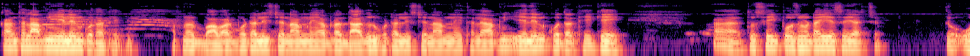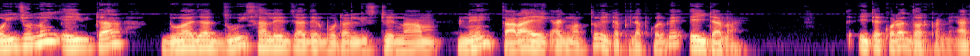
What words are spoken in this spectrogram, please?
কারণ তাহলে আপনি এলেন কোথা থেকে? আপনার বাবার ভোটার লিস্টে নাম নেই, আপনার দাদুর ভোটার লিস্টে নাম নেই, তাহলে আপনি এলেন কোথা থেকে? হ্যাঁ তো সেই প্রশ্নটাই এসে যাচ্ছে। তো ওই জন্যই এইটা দু দুই সালের যাদের ভোটার লিস্টে নাম নেই, তারা একমাত্র এটা ফিল আপ করবে, এইটা নয়। তো এইটা করার দরকার নেই। আর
